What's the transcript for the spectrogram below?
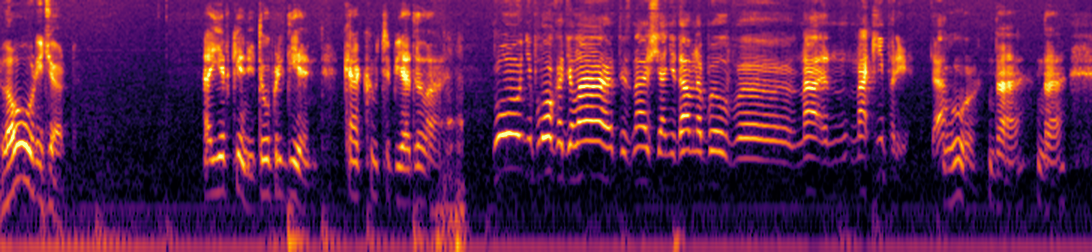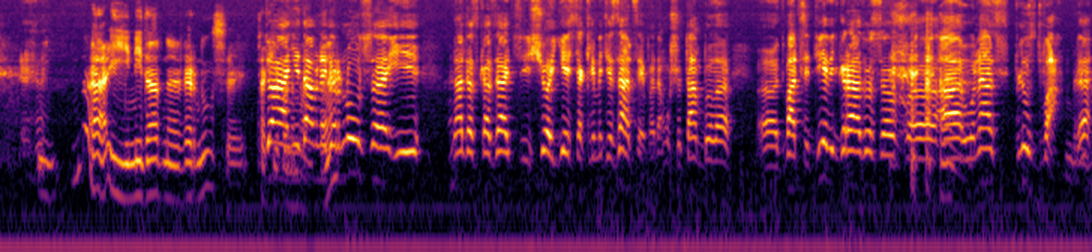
Hello, Ричард. А, Евгений, добрый день. Как у тебя дела? Ну, неплохо дела. Ты знаешь, я недавно был в, э, на, на Кипре, да? О, да, да. А, и недавно вернулся? Да, недавно да? вернулся, и, надо сказать, еще есть акклиматизация, потому что там было 29 градусов, э, а у нас плюс 2, да?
